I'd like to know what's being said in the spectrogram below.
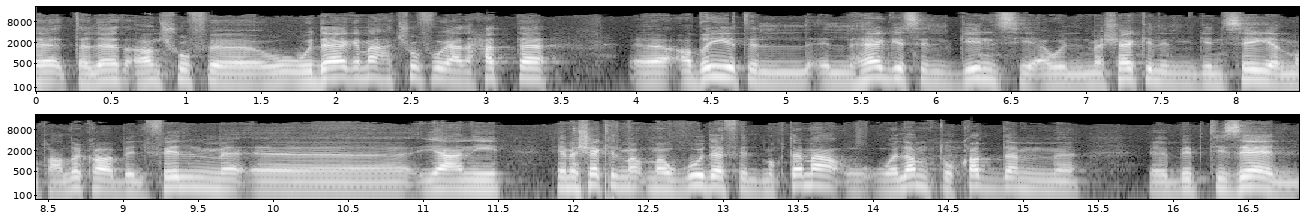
الثلاث آه نشوف آه، وده يا جماعة هتشوفوا يعني حتى آه، قضية ال- الهاجس الجنسي أو المشاكل الجنسية المتعلقة بالفيلم آه، يعني هي مشاكل م- موجودة في المجتمع ولم تقدم آه، بابتذال.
